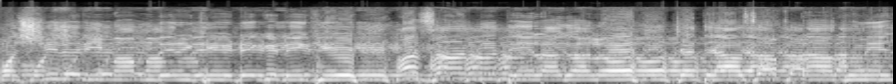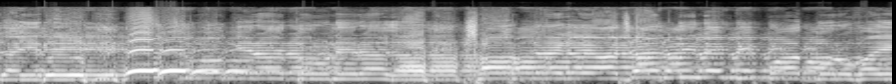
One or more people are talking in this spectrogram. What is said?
মসজিদের ইমামদেরকে ডেকে ডেকে আসান দিতে লাগালো, যাতে রে। যুবকেরা, তরুণেরা, সব জায়গায় আজান দিলে বিপদ হয়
